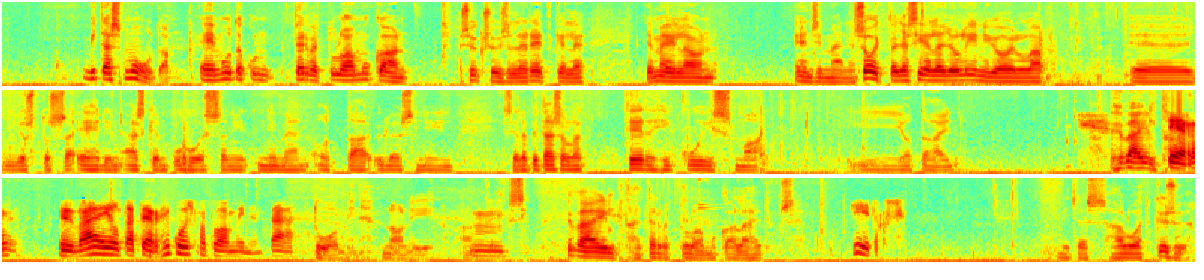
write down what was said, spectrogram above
mitäs muuta? Ei muuta kuin tervetuloa mukaan syksyiselle retkelle. Ja meillä on ensimmäinen soittaja siellä jo linjoilla. Jos tuossa ehdin äsken puhuessani nimen ottaa ylös, niin siellä pitäisi olla Terhi Kuisma jotain. Hyvää iltaa. Ter- Hyvää iltaa, Terhi Kuisma Tuominen tää. Tuominen, no niin, anteeksi. Mm. Hyvää iltaa ja tervetuloa mukaan lähetykseen. Kiitoksia. Mitäs haluat kysyä?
